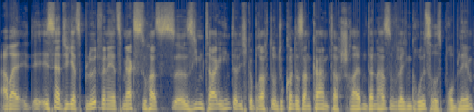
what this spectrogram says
aber ist natürlich jetzt blöd, wenn du jetzt merkst, du hast äh, sieben Tage hinter dich gebracht und du konntest an keinem Tag schreiben, dann hast du vielleicht ein größeres Problem.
